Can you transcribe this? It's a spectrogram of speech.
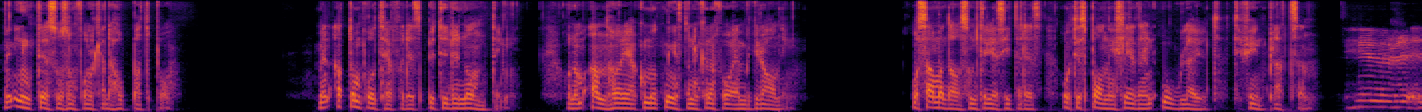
Men inte så som folk hade hoppats på. Men att de påträffades betyder någonting. och de anhöriga kommer åtminstone kunna få en begravning. Och samma dag som Therese hittades åkte spaningsledaren Ola ut till fyndplatsen. Hur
